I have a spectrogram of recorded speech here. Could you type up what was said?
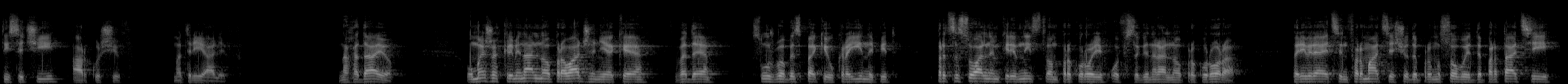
тисячі аркушів матеріалів. Нагадаю, у межах кримінального провадження, яке веде Служба безпеки України під процесуальним керівництвом прокурорів Офісу Генерального прокурора, перевіряється інформація щодо примусової депортації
